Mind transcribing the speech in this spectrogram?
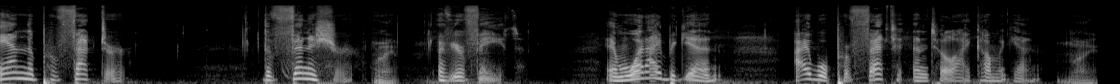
and the perfecter, the finisher Right. of your faith. And what I begin, I will perfect until I come again. Right.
